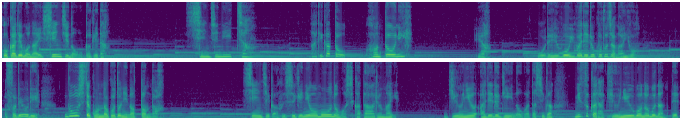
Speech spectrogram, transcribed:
他でもないシンジのおかげだ。シンジ兄ちゃんありがとう。本当に。いやお礼を言われることじゃないよ。それよりどうしてこんなことになったんだ？シンジが不思議に思うのも仕方あるまい牛乳アレルギーの私が自ら牛乳を飲むなんて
